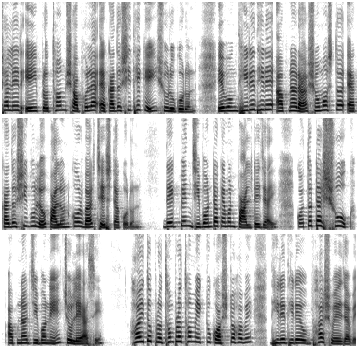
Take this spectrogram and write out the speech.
সালের এই প্রথম সফলা একাদশী থেকেই শুরু করুন এবং ধীরে ধীরে আপনারা সমস্ত একাদশীগুলো পালন করবার চেষ্টা করুন। দেখবেন জীবনটা কেমন পাল্টে যায়, কতটা সুখ আপনার জীবনে চলে আসে। হয়তো প্রথম প্রথম একটু কষ্ট হবে, ধীরে ধীরে অভ্যাস হয়ে যাবে।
